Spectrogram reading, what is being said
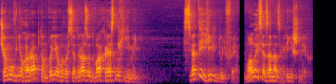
чому в нього раптом виявилось одразу два хресних імені. Святий Гільдульфе, молися за нас грішних.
